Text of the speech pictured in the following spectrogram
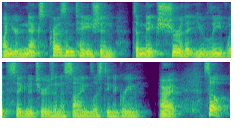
on your next presentation to make sure that you leave with signatures and a signed listing agreement. All right. So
